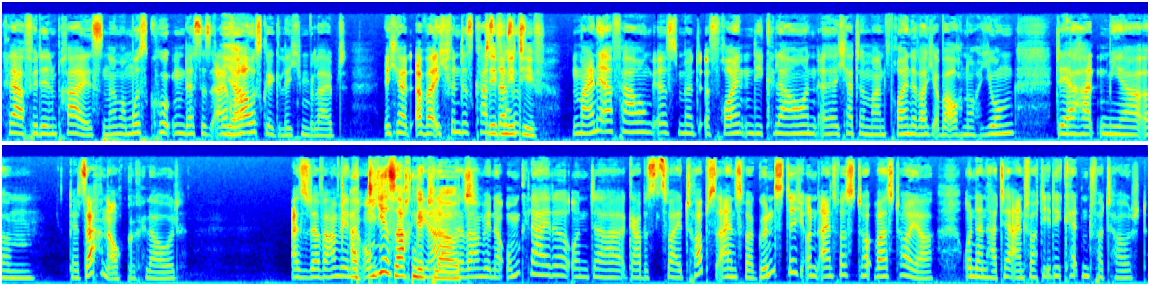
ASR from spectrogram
klar, für den Preis, ne? Man muss gucken, dass es einfach Ja. ausgeglichen bleibt. Ich halt, aber ich finde es krass, Definitiv. dass es meine Erfahrung ist mit äh, Freunden, die klauen. Äh, ich hatte mal einen Freund, da war ich aber auch noch jung, der hat mir, ähm, der hat Sachen auch geklaut. Also da waren wir in der Hat dir Sachen Ja, geklaut? da waren wir in der Umkleide und da gab es zwei Tops. Eins war günstig und eins war teuer. Und dann hat er einfach die Etiketten vertauscht.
